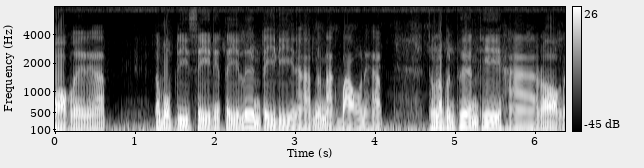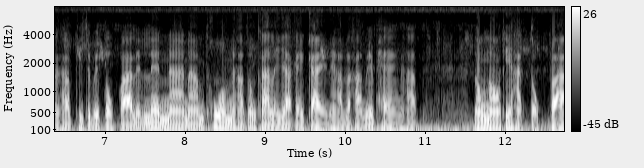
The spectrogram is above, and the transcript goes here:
บอกเลยนะครับ ระบบ DC นี่ตีลื่นตีดีนะครับ น้ำหนักเบานะครับสำหรับเพื่อนๆที่หารอกนะครับ ที่จะไปตกปลาเล่นๆนาน้ำท่วมนะครับ ต้องการระยะไกลๆนะครับ ราคาไม่แพงนะครับ น้องๆที่หัดตกปลา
